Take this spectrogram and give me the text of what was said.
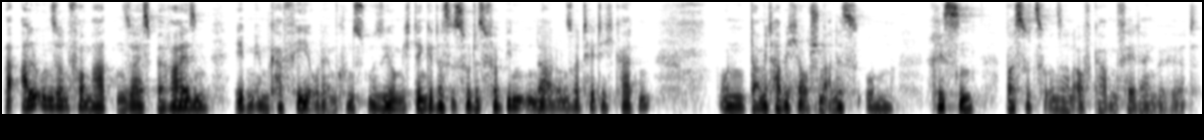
bei all unseren Formaten, sei es bei Reisen, eben im Café oder im Kunstmuseum. Ich denke, das ist so das Verbindende all unserer Tätigkeiten. Und damit habe ich ja auch schon alles umrissen, was so zu unseren Aufgabenfeldern gehört.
